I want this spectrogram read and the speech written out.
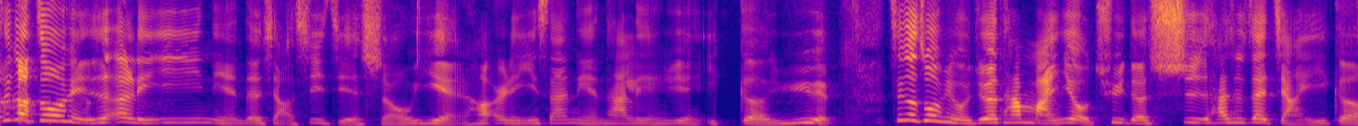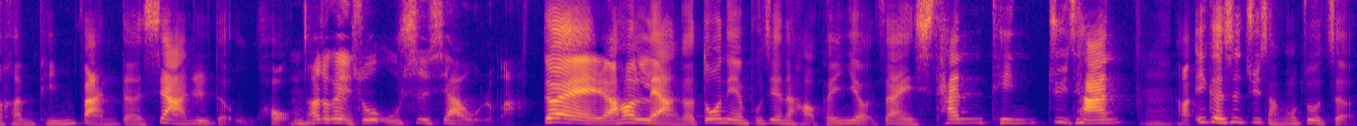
这个作品是二零一一年的小细节首演，然后二零一三年他连演一个月。这个作品我觉得它蛮有趣的是，它是在讲一个很平凡的夏日的午后，嗯他就跟你说无事下午了嘛，对，然后两个多年不见的好朋友在餐厅聚餐，嗯，啊，一个是剧场工作者，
